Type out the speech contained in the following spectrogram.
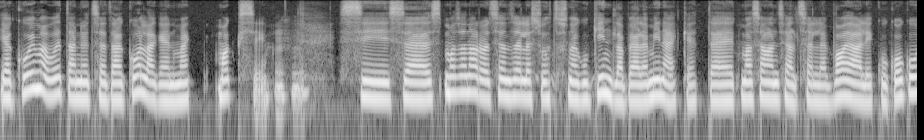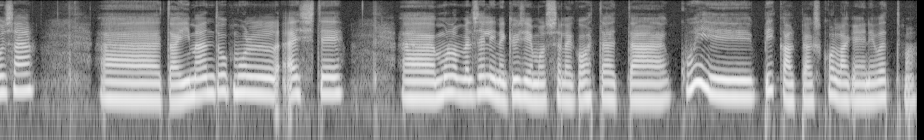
ja kui ma võtan nüüd seda kollageenmaksi mm, -hmm siis äh, ma saan aru, et see on selles suhtes nagu kindla peale minek, et, et ma saan sealt selle vajaliku koguse, äh, ta imendub mul hästi. Äh, mul on veel selline küsimus selle kohta, et kui pikalt peaks kollageeni võtma?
